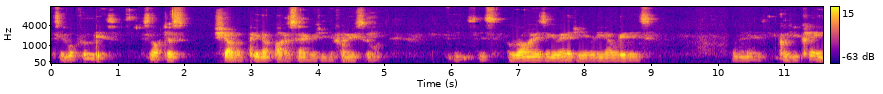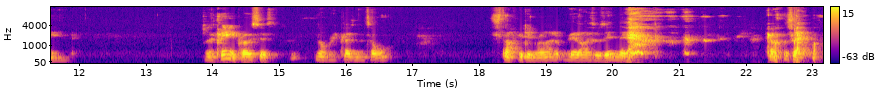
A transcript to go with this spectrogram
This is what food is. It's not just shove a peanut butter sandwich in your face or it's this rising of energy, you really know what it is. What it is, because you cleaned. The cleaning process, not very pleasant at all. Stuff you didn't realize was in there comes out.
